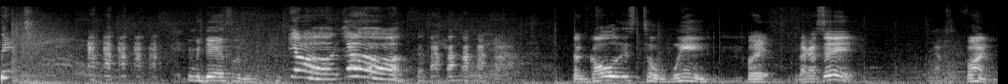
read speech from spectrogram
Bitch. Give me dance with me. Yeah, yeah. the goal is to win. But like I said, have some fun.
